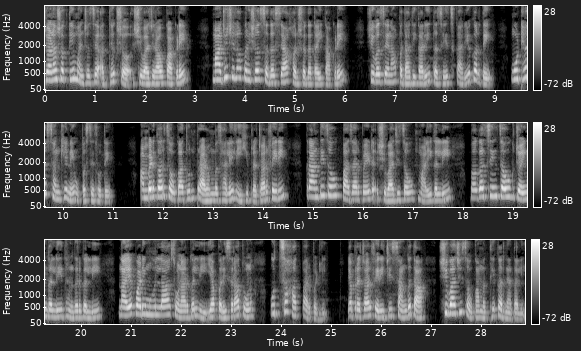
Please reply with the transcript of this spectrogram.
जनशक्ती मंचचे अध्यक्ष शिवाजीराव काकडे माजी जिल्हा परिषद सदस्या हर्षदाताई काकडे शिवसेना पदाधिकारी तसेच कार्यकर्ते मोठ्या संख्येने उपस्थित होते. आंबेडकर चौकातून प्रारंभ झालेली ही प्रचार फेरी क्रांती चौक बाजारपेठ शिवाजी चौक माळी गल्ली भगतसिंग चौक जैन गल्ली धनगर गल्ली नायकवाडी मोहल्ला सोनार गल्ली या परिसरातून उत्साहात पार पडली. या प्रचार फेरीची सांगता शिवाजी चौकामध्ये करण्यात आली.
